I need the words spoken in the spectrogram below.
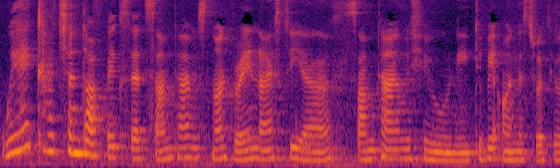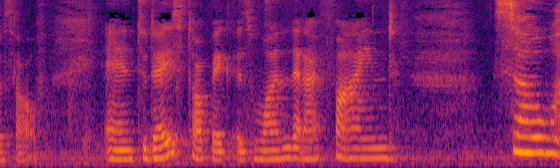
We touch on topics that sometimes not very nice to hear. Sometimes you need to be honest with yourself. And today's topic is one that I find so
